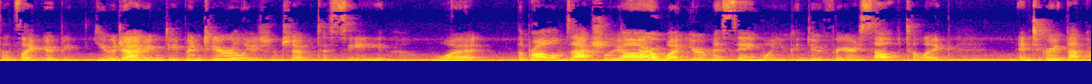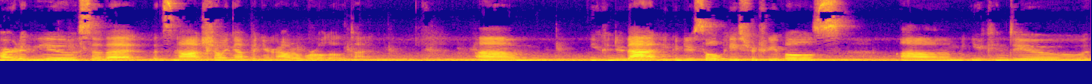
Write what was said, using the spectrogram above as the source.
That's like, it'd be you diving deep into your relationship to see what the problems actually are, what you're missing, what you can do for yourself to like integrate that part of you so that it's not showing up in your outer world all the time. Um, you can do that. You can do soul piece retrievals. Um, you can do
